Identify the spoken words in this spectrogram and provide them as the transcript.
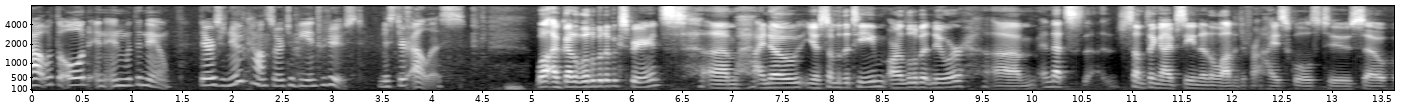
out with the old and in with the new. There is a new counselor to be introduced, Mr. Ellis. Well, I've got a little bit of experience. Um, I know you know some of the team are a little bit newer, um, and that's something I've seen at a lot of different high schools too. So,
